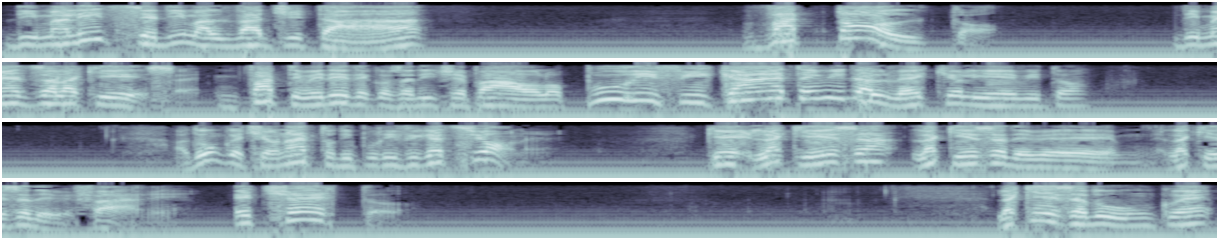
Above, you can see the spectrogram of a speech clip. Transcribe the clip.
di malizia e di malvagità va tolto di mezzo alla Chiesa. Infatti vedete cosa dice Paolo? Purificatevi dal vecchio lievito. Ah, dunque c'è un atto di purificazione che la Chiesa, la Chiesa, deve, la Chiesa deve fare. E certo, la Chiesa dunque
